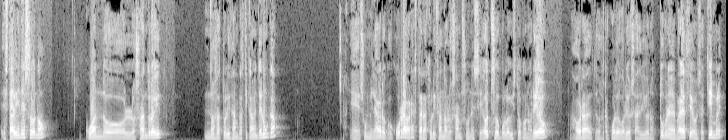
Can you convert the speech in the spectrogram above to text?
Está bien eso, ¿no? Cuando los Android no se actualizan prácticamente nunca. Es un milagro que ocurra. Ahora están actualizando los Samsung S8, por lo visto con Oreo. Ahora, os recuerdo que Oreo salió en octubre, me parece, o en septiembre.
